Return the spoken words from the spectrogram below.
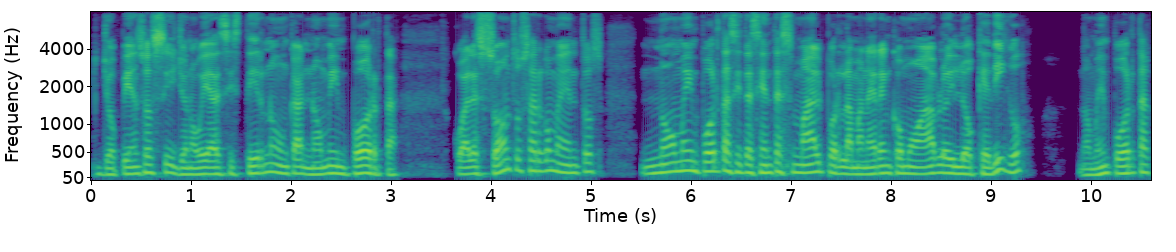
yo pienso así, yo no voy a desistir nunca, no me importa cuáles son tus argumentos, no me importa si te sientes mal por la manera en cómo hablo y lo que digo. No me importa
